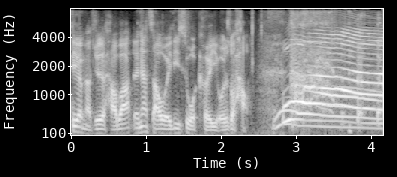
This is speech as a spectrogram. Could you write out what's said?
第二秒觉得好吧，人家找我一定是我可以，我就说好。哇！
